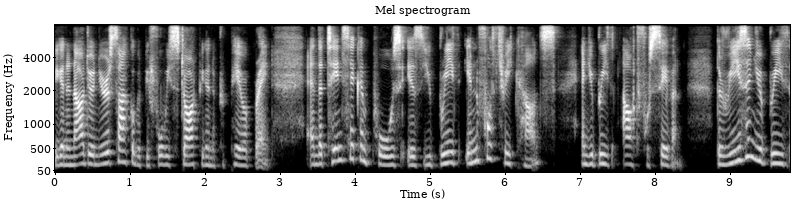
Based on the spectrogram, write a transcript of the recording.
we're to now do a neurocycle, but before we start, we're going to prepare our brain. And the 10 second pause is you breathe in for three counts and you breathe out for seven. The reason you breathe,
